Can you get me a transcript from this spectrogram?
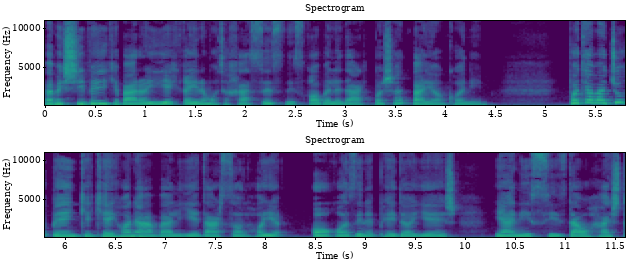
و به شیوهی که برای یک غیر متخصص نیز قابل درک باشد بیان کنیم. با توجه به اینکه کیهان اولیه در سالهای آغازین پیدایش یعنی 13.8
